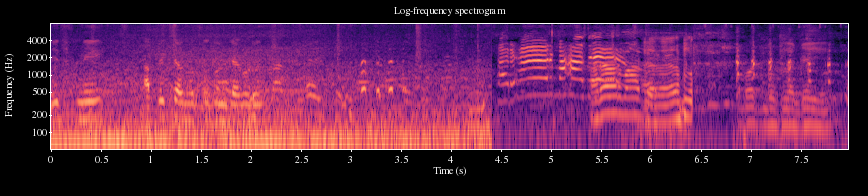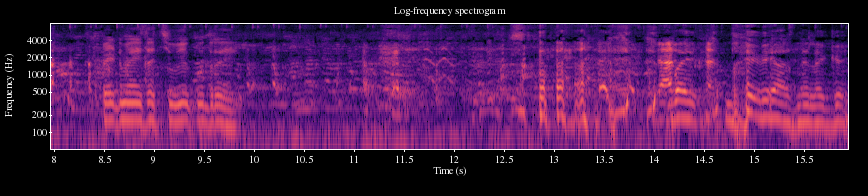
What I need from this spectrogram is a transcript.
हीच मी अपेक्षा करतो तुमच्याकडून. हर हर महादेव! बहुत भूख लग गई है। पेट में ऐसा चूहे कूद रहे भाई भाई भी हंसने लग गए।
